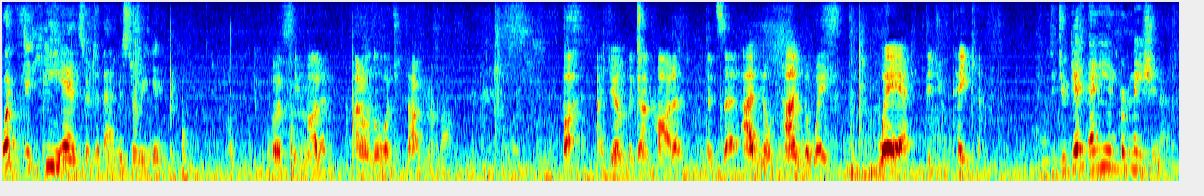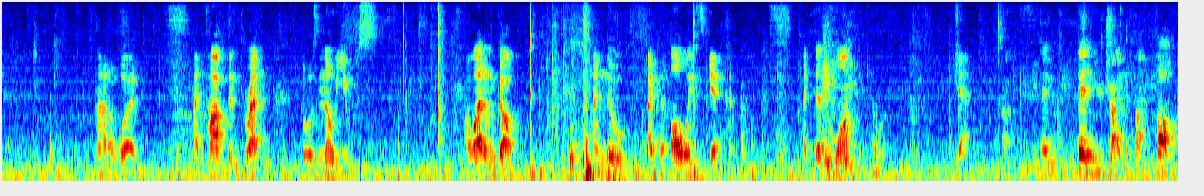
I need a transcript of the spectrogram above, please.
What did he answer to that, Mr. Regan? First he muttered, I don't know what you're talking about. But I jammed the gun harder and said, I've no time to waste. Where did you take him? Did you get any information out of him? Not a word. I talked and threatened. It was no use. I let him go. I knew I could always get him. I didn't want to kill him. Yet. And then you tried to find fault.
